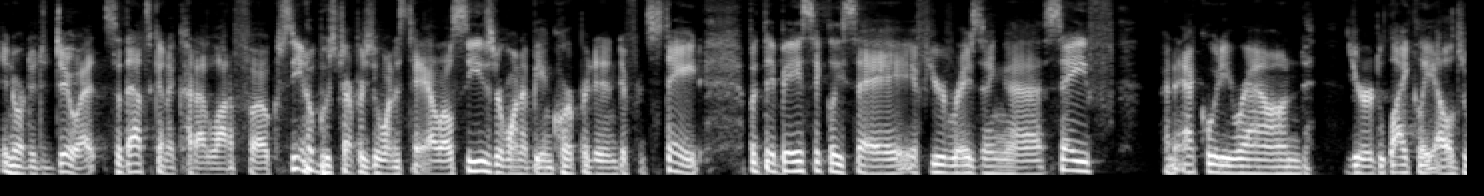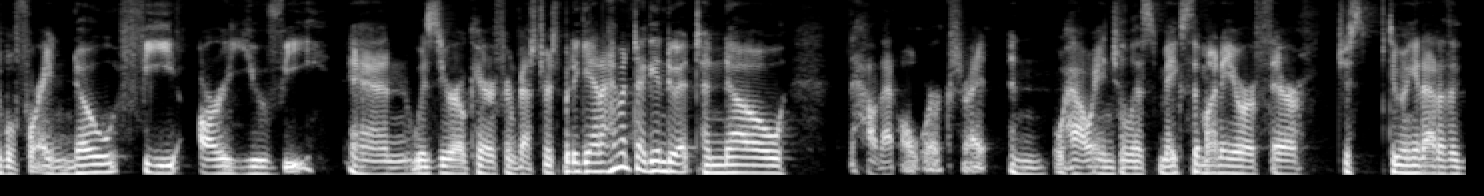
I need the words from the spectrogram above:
in order to do it. So that's going to cut out a lot of folks. You know, bootstrappers who want to stay LLCs or want to be incorporated in a different state, but they basically say if you're raising a safe, an equity round, you're likely eligible for a no fee RUV and with zero carry for investors. But again, I haven't dug into it to know how that all works, right? And how AngelList makes the money, or if they're just doing it out of the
